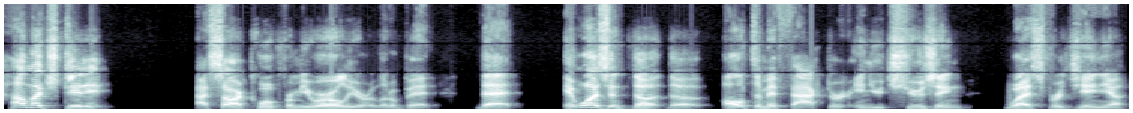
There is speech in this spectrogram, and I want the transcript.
how much did it? I saw a quote from you earlier a little bit that it wasn't the the ultimate factor in you choosing West Virginia,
